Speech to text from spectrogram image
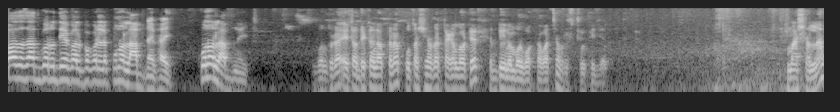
অজাত গরু দিয়ে গল্প করলে কোনো লাভ নাই ভাই কোনো লাভ নেই। বন্ধুরা এটা দেখলেন আপনারা পঁচাশি হাজার টাকা লটের দুই নম্বর বকনা বাচ্চা হোস্টিং ফিজেল মাশাল্লাহ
